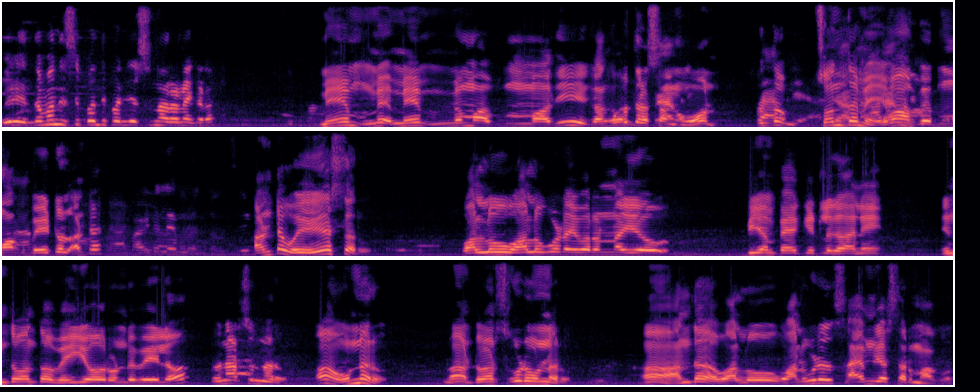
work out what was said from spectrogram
మీరు ఎంతమంది సిబ్బంది పనిచేస్తున్నారని ఇక్కడ? మేము మేము మా- మాది గంగపుత్ర సంఘం ఓన్. సొంతం సొంతమే. మాకు బయటోళ్ళు అంటే అంటే వేస్తారు. వాళ్ళు వాళ్ళు కూడా ఎవరన్నా బియ్యం ప్యాకెట్లు కానీ ఇంతో అంతో వెయ్యో రెండు వేలో? డొనార్స్ ఉన్నారు. ఉన్నారు. డోనర్స్ కూడా ఉన్నారు. అంద వాళ్ళు వాళ్ళు కూడా సాయం చేస్తారు మాకు.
